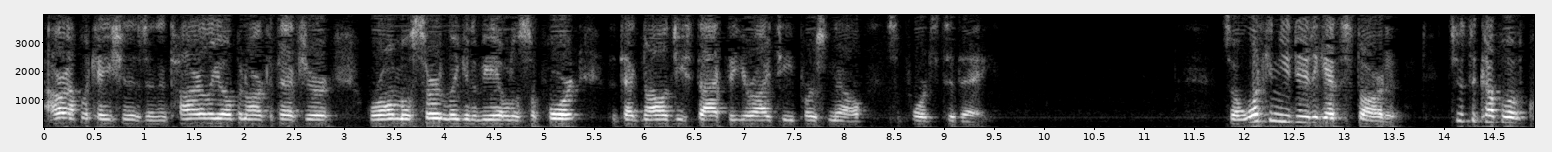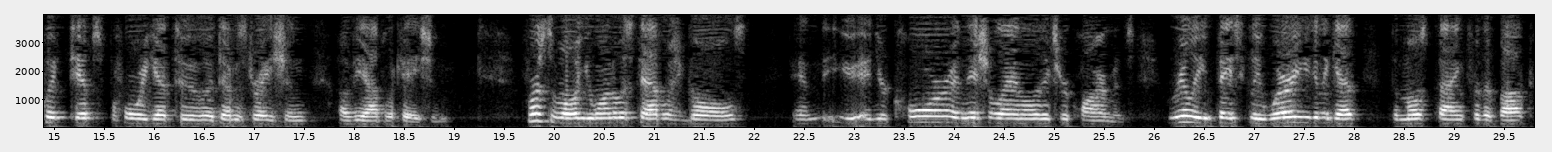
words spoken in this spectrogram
our application is an entirely open architecture we're almost certainly going to be able to support the technology stack that your IT personnel supports today. So what can you do to get started? Just a couple of quick tips before we get to a demonstration of the application. First of all, you want to establish goals and, you, and your core initial analytics requirements. Really, basically, where are you going to get the most bang for the buck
